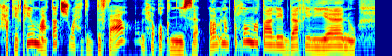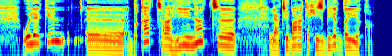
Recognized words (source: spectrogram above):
حقيقي وما عطاتش واحد الدفعة لحقوق النساء رغم إنهم طرحوا مطالب داخليا و... ولكن آه، بقات رهينه آه، الاعتبارات الحزبية الضيقة.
